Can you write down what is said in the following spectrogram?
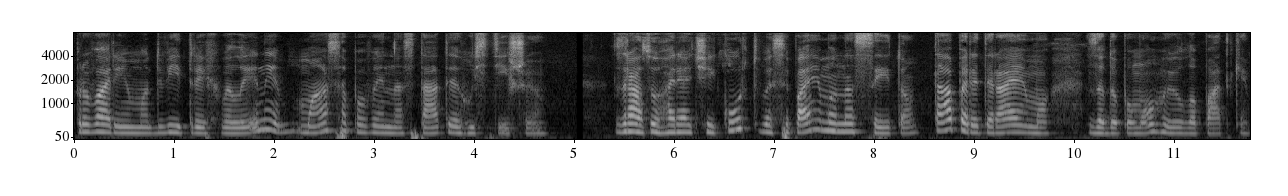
Проварюємо 2-3 хвилини, маса повинна стати густішою. Зразу гарячий курт висипаємо на сито та перетираємо за допомогою лопатки.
